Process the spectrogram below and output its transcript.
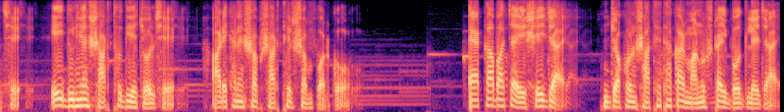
আছে। এই দুনিয়ার স্বার্থ দিয়ে চলছে, আর এখানে সব স্বার্থের সম্পর্ক। একা বাঁচা এসেই যায়, যখন সাথে থাকার মানুষটাই বদলে যায়।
